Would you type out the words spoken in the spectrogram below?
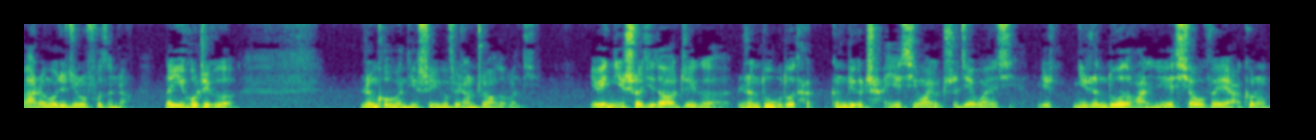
啊，人口就进入负增长，那以后这个人口问题是一个非常重要的问题，因为你涉及到这个人多不多，它跟这个产业兴旺有直接关系。你你人多的话，你这些消费啊，各种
